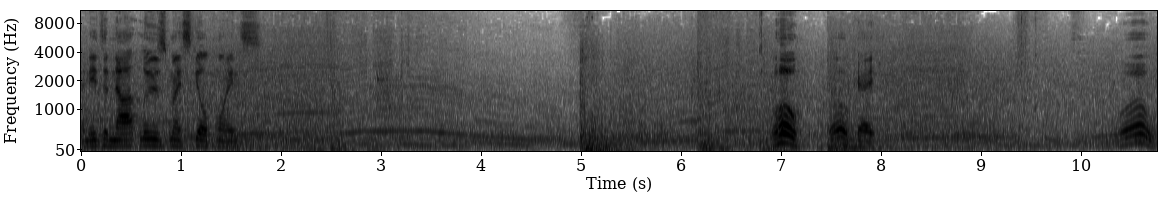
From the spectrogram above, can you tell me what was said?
I need to not lose my skill points. Whoa! Okay. Whoa!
